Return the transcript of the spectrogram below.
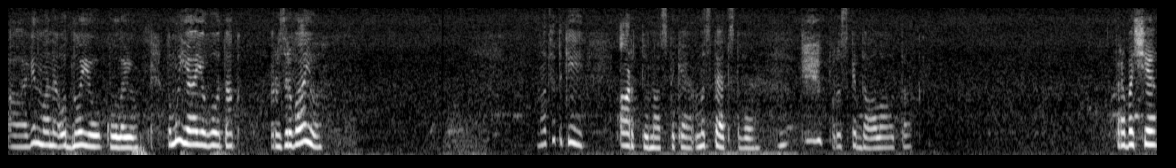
а він в мене одною кулею. Тому я його так розриваю. Ну, це такий арт у нас таке мистецтво. Порозкидала отак. Треба ще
